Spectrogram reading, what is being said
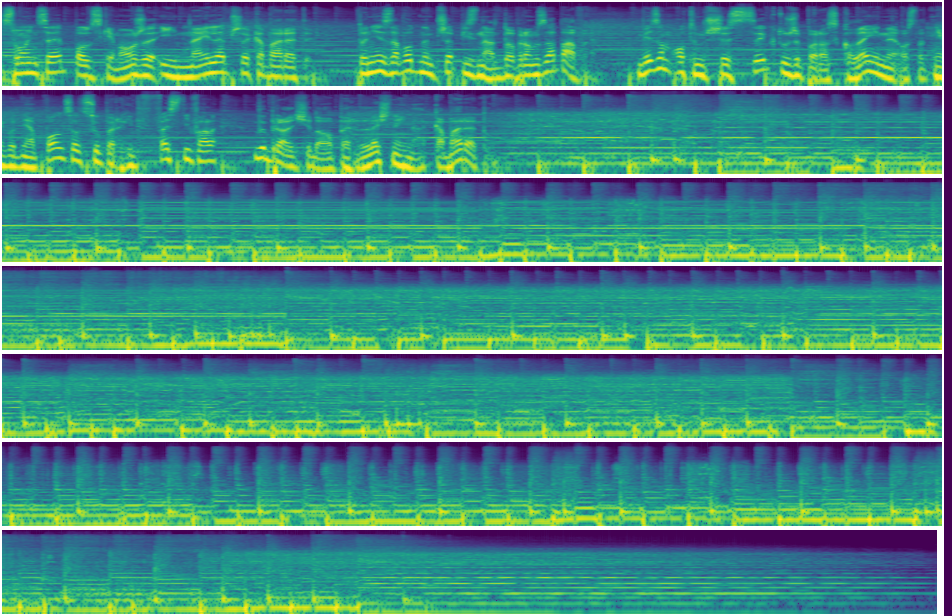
Słońce, polskie morze i najlepsze kabarety. To niezawodny przepis na dobrą zabawę. Wiedzą o tym wszyscy, którzy po raz kolejny ostatniego dnia Polsat Superhit Festival wybrali się do opery leśnej na kabaretu.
